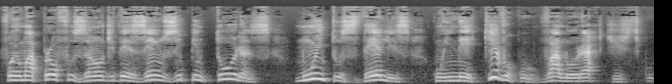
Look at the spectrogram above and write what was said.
foi uma profusão de desenhos e pinturas, muitos deles com inequívoco valor artístico.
